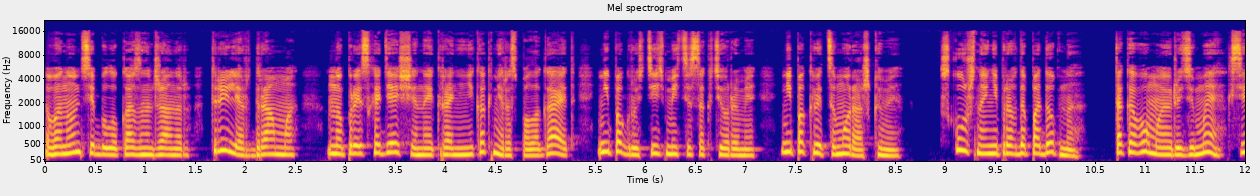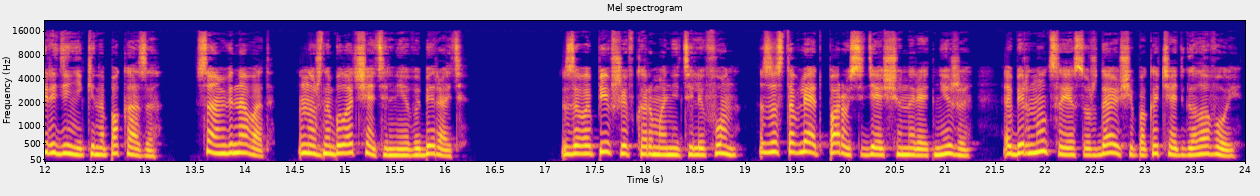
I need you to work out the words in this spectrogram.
В анонсе был указан жанр триллер-драма, но происходящее на экране никак не располагает ни погрустить вместе с актерами, ни покрыться мурашками. Скучно и неправдоподобно. Таково мое резюме к середине кинопоказа. Сам виноват, нужно было тщательнее выбирать. Завопивший в кармане телефон заставляет пару сидящую нырять ниже — обернуться и осуждающе покачать головой.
